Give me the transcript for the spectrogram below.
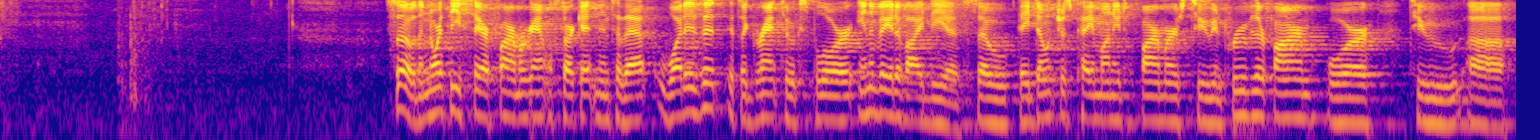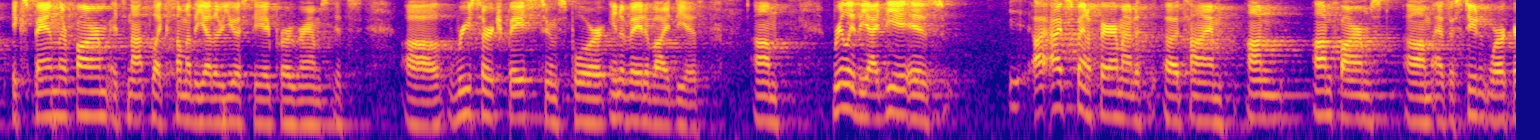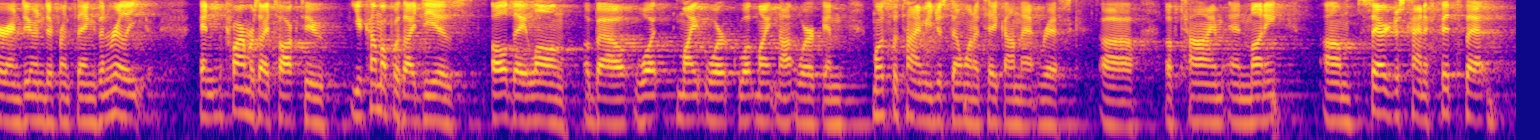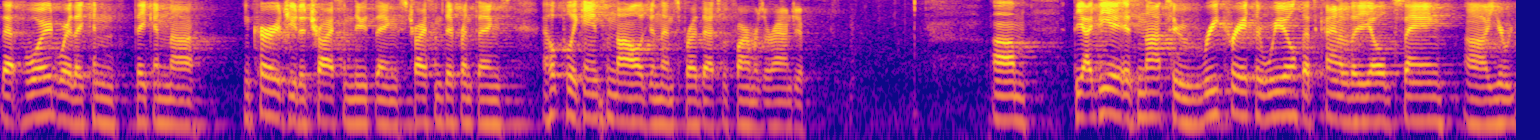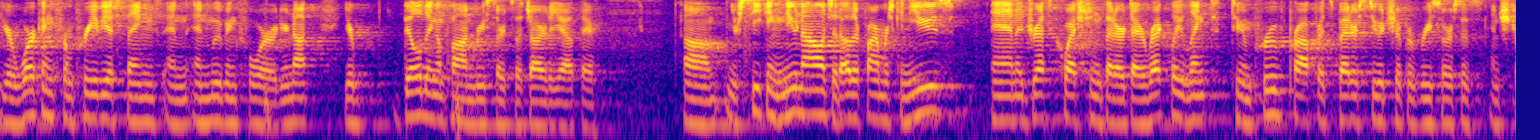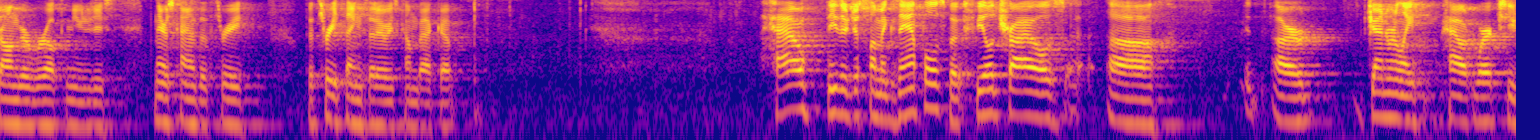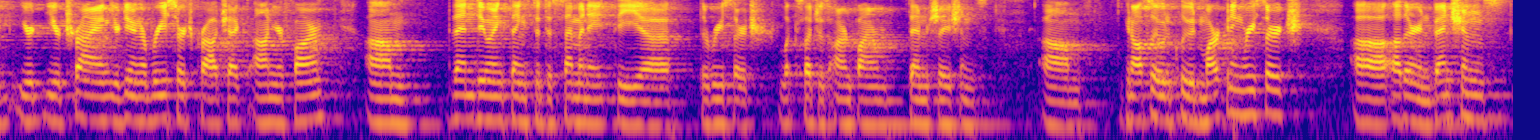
So the Northeast SARE Farmer Grant, we'll start getting into that. What is it? It's a grant to explore innovative ideas. So they don't just pay money to farmers to improve their farm or to uh, expand their farm. It's not like some of the other USDA programs. It's uh, research based to explore innovative ideas. Um, really, the idea is I, have spent a fair amount of uh, time on on farms um, as a student worker and doing different things, and really. And the farmers I talk to, you come up with ideas all day long about what might work, what might not work, and most of the time you just don't want to take on that risk uh, of time and money. Um, SARE just kind of fits that, that void where they can, they can uh, encourage you to try some new things, try some different things, and hopefully gain some knowledge and then spread that to the farmers around you. Um, the idea is not to recreate the wheel. That's kind of the old saying. Uh, you're, you're working from previous things and, and moving forward. You're not, you're building upon research that's already out there. Um, you're seeking new knowledge that other farmers can use and address questions that are directly linked to improved profits, better stewardship of resources, and stronger rural communities. And there's kind of the three, the three things that always come back up. How? These are just some examples, but field trials uh, are generally how it works. You, are you're, you're trying, you're doing a research project on your farm, um, then doing things to disseminate the, uh, the research, such as on-farm demonstrations. Um, you can also include marketing research, uh, other inventions.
